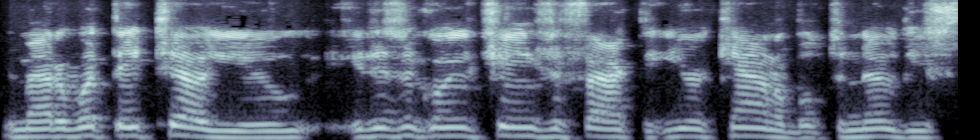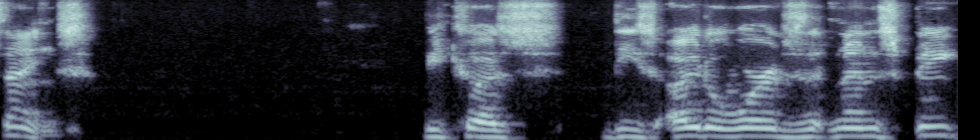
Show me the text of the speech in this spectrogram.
no matter what they tell you, it isn't going to change the fact that you're accountable to know these things. Because these idle words that men speak,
